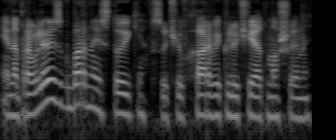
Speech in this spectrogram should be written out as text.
и направляюсь к барной стойке, всучив Харви ключи от машины.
